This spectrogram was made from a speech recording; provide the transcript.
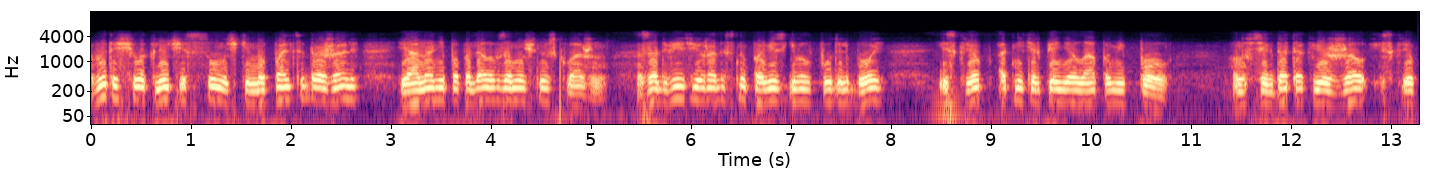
вытащила ключ из сумочки, но пальцы дрожали, и она не попадала в замочную скважину. За дверью радостно повизгивал пудель-бой и скреб от нетерпения лапами пол. Он всегда так визжал и скреб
